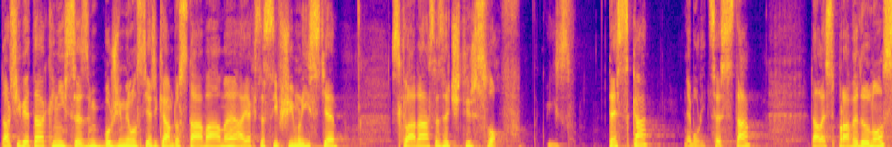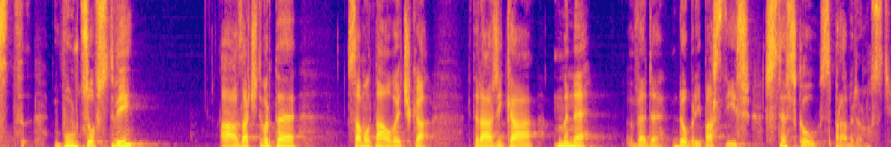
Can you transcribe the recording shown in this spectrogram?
Další věta, k níž se z boží milosti, říkám, dostáváme a jak jste si všimli jistě, skládá se ze čtyř slov. Takový teska, neboli cesta, dále spravedlnost, vůdcovství a za čtvrté samotná ovečka, která říká, mne vede dobrý pastýř stezkou spravedlnosti.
